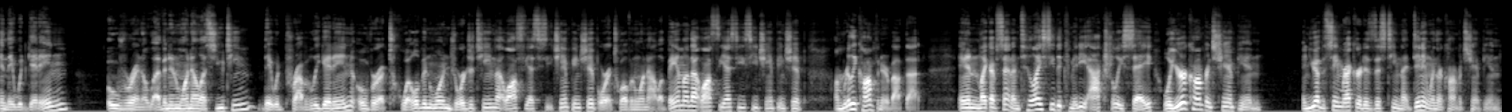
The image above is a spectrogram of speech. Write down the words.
and they would get in over an 11 and 1 LSU team. They would probably get in over a 12 and 1 Georgia team that lost the SEC championship or a 12 and 1 Alabama that lost the SEC championship. I'm really confident about that. And like I've said, until I see the committee actually say, well, you're a conference champion and you have the same record as this team that didn't win their conference champion,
